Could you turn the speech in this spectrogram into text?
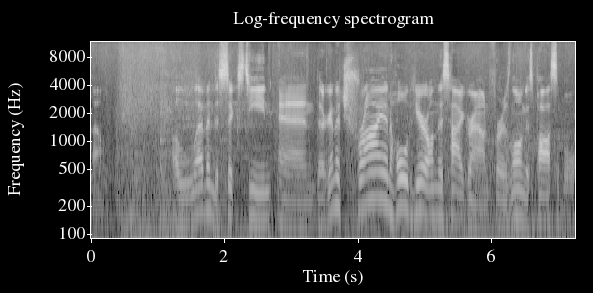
Well, 11 to 16, and they're gonna try and hold here on this high ground for as long as possible.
